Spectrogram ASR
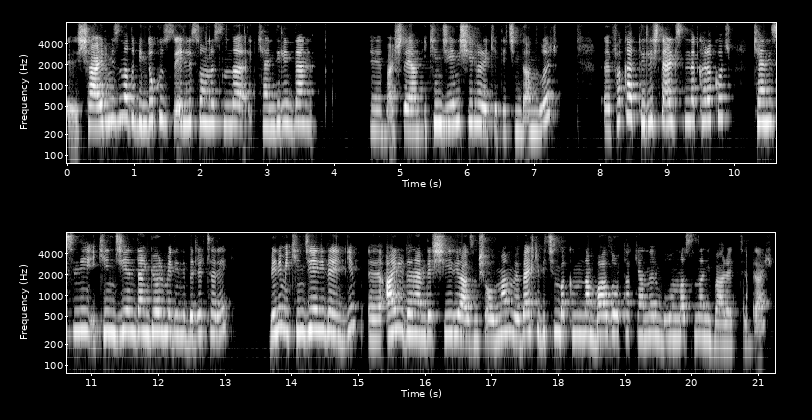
E, şairimizin adı 1950 sonrasında kendiliğinden e, başlayan ikinci yeni şiir hareketi içinde anılır. E, fakat Diriliş dergisinde Karakoç kendisini ikinci yeniden görmediğini belirterek benim ikinci yeniyle ilgim e, aynı dönemde şiir yazmış olmam ve belki biçim bakımından bazı ortak yanların bulunmasından ibarettir der.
